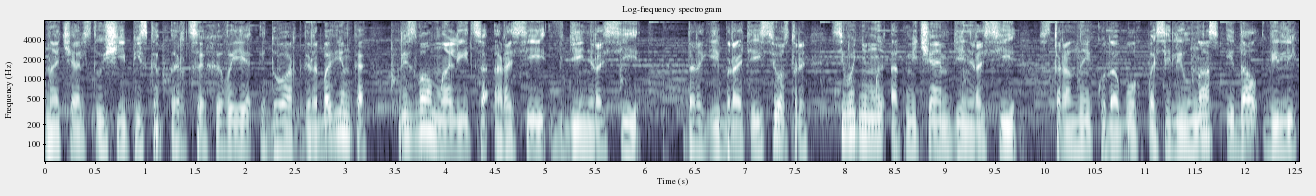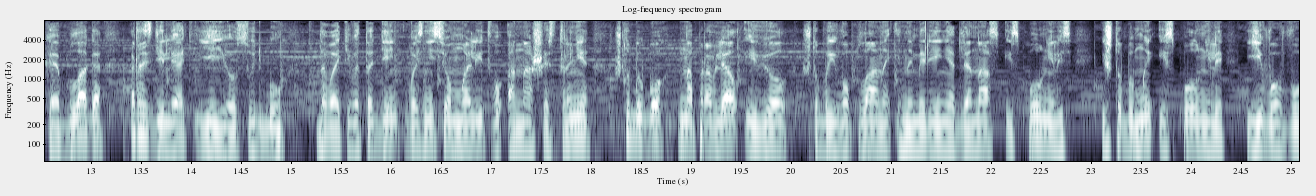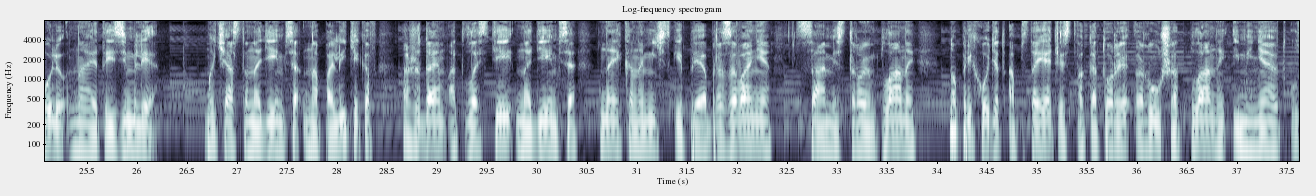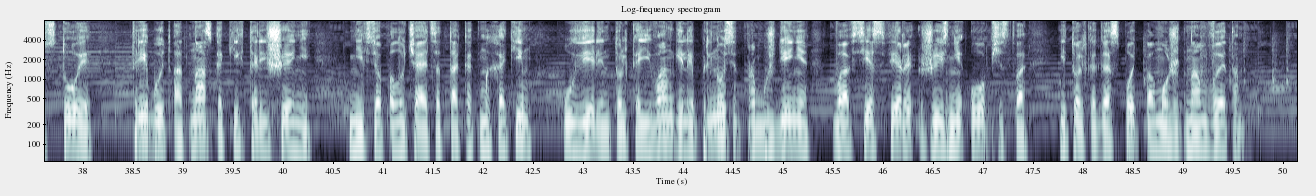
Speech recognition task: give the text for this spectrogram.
Начальствующий епископ РЦХВЕ Эдуард Гробовенко призвал молиться о России в День России. Дорогие братья и сестры, сегодня мы отмечаем День России, страны, куда Бог поселил нас и дал великое благо разделять ее судьбу. Давайте в этот день вознесем молитву о нашей стране, чтобы Бог направлял и вел, чтобы Его планы и намерения для нас исполнились, и чтобы мы исполнили Его волю на этой земле – мы часто надеемся на политиков, ожидаем от властей, надеемся на экономические преобразования, сами строим планы, но приходят обстоятельства, которые рушат планы и меняют устои, требуют от нас каких-то решений. Не все получается так, как мы хотим. Уверен, только Евангелие приносит пробуждение во все сферы жизни общества, и только Господь поможет нам в этом.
